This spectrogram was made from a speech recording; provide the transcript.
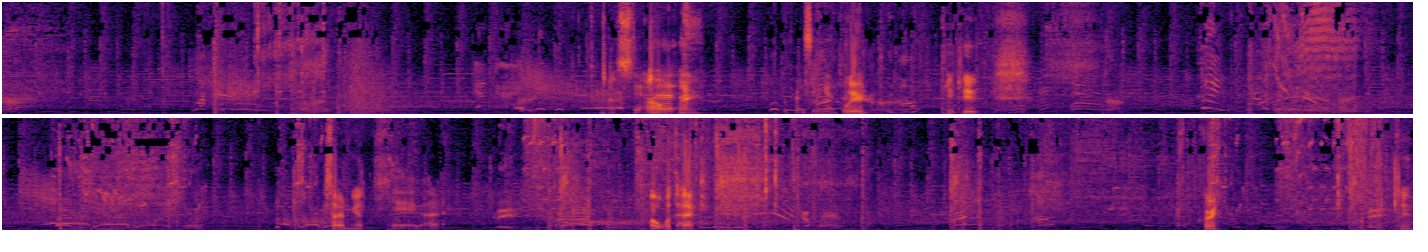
ha! That's Damn oh, it. Surprising again. Weird. Me too. Exciting yet. Yeah, I got it. Oh, what the heck? Hurry. Yeah.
